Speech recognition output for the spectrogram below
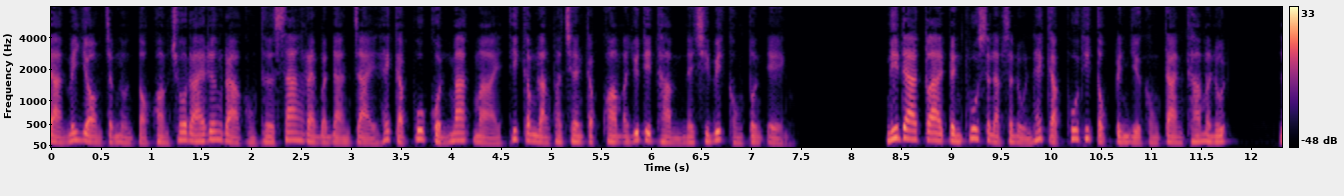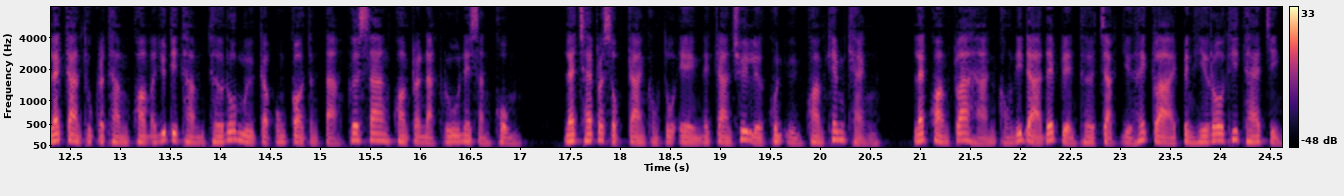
การไม่ยอมจำนนต่อความชั่วร้ายเรื่องราวของเธอสร้างแรงบันดาลใจให้กับผู้คนมากมายที่กำลังเผชิญกับความอายุติธรรมในชีวิตของตนเอง นิดากลายเป็นผู้สนับสนุนให้กับผู้ที่ตกเป็นเหยื่อของการค้ามนุษย์ และการถูกกระทำความอายุติธรรมเธอร่วมมือกับองค์กรต่างๆ เพื่อสร้างความตระหนักรู้ในสังคม และใช้ประสบการณ์ของตัวเองในการช่วยเหลือคนอื่นความเข้มแข็ง และความกล้าหาญของนิดาได้เปลี่ยนเธอจากเหยื่อให้กลายเป็นฮีโร่ที่แท้จริง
